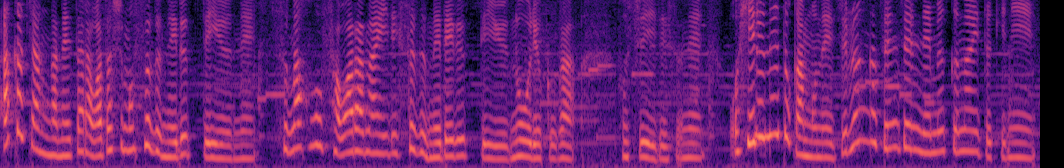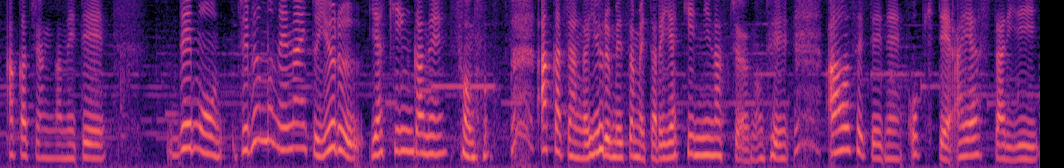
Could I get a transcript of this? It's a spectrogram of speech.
赤ちゃんが寝たら私もすぐ寝るっていうねスマホを触らないですぐ寝れるっていう能力が欲しいですね。お昼寝とかもね自分が全然眠くない時に赤ちゃんが寝てでも自分も寝ないと夜夜勤がねその 赤ちゃんが夜目覚めたら夜勤になっちゃうので合わせてね起きてあやしたり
